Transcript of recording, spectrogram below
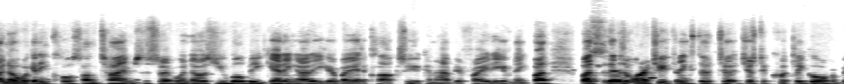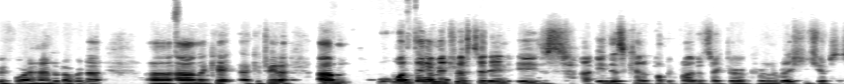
I know we're getting close on time, just so everyone knows, you will be getting out of here by eight o'clock, so you can have your Friday evening. But but there's one or two things to, to just to quickly go over before I hand it over to uh, Anna uh, Katrina. Um, one thing I'm interested in is uh, in this kind of public-private sector relationships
